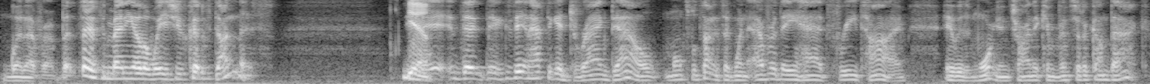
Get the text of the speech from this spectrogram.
whatever. But there's many other ways you could have done this. Yeah, they, they, didn't have to get dragged out multiple times. It's like whenever they had free time, it was Morgan trying to convince her to come back.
